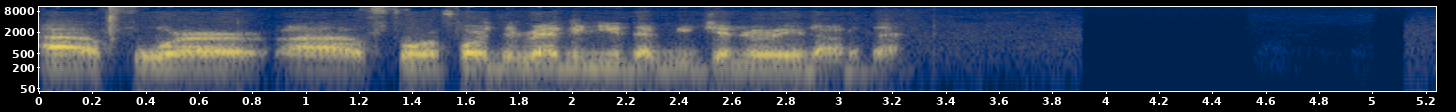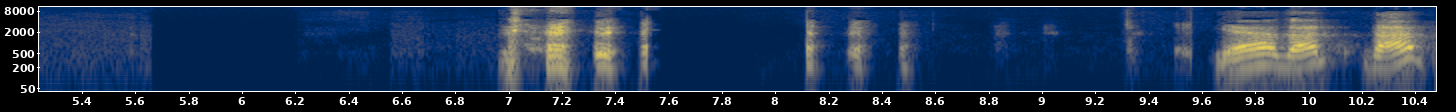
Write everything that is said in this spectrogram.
uh, for uh, for for the revenue that we generate out of that. yeah, that that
